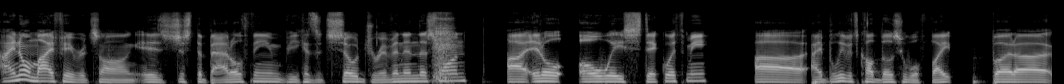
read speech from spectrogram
I know my favorite song is just the battle theme because it's so driven in this one. Uh it'll always stick with me. Uh I believe it's called Those Who Will Fight. But uh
